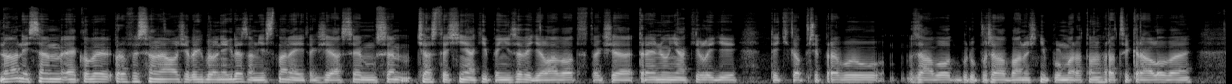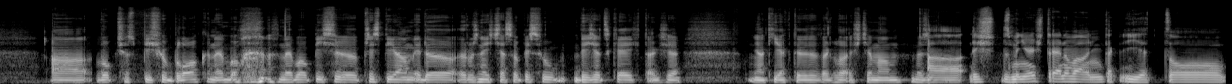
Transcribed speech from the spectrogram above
No já nejsem jakoby profesionál, že bych byl někde zaměstnaný, takže já si musím částečně nějaký peníze vydělávat, takže trénuji nějaký lidi, teďka připravuju závod, budu pořád vánoční půlmaraton v Hradci Králové, a občas píšu blog nebo, nebo píšu, přispívám i do různých časopisů běžeckých, takže nějaký aktivity takhle ještě mám. Mezi... A když zmiňuješ trénování, tak je to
